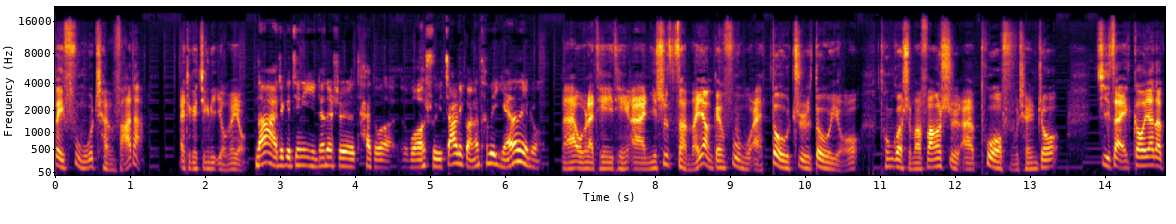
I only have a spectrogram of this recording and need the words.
被父母惩罚的，哎，这个经历有没有？那这个经历真的是太多了，我属于家里管得特别严的那种。来，我们来听一听，哎，你是怎么样跟父母哎斗智斗勇，通过什么方式哎破釜沉舟，既在高压的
